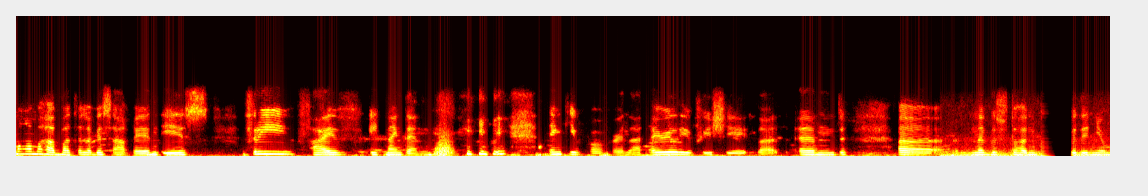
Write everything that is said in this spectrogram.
mga mahaba talaga sa akin is 3, 5, 8, 9, 10. Thank you po for that. I really appreciate that. And uh, nagustuhan ko din yung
